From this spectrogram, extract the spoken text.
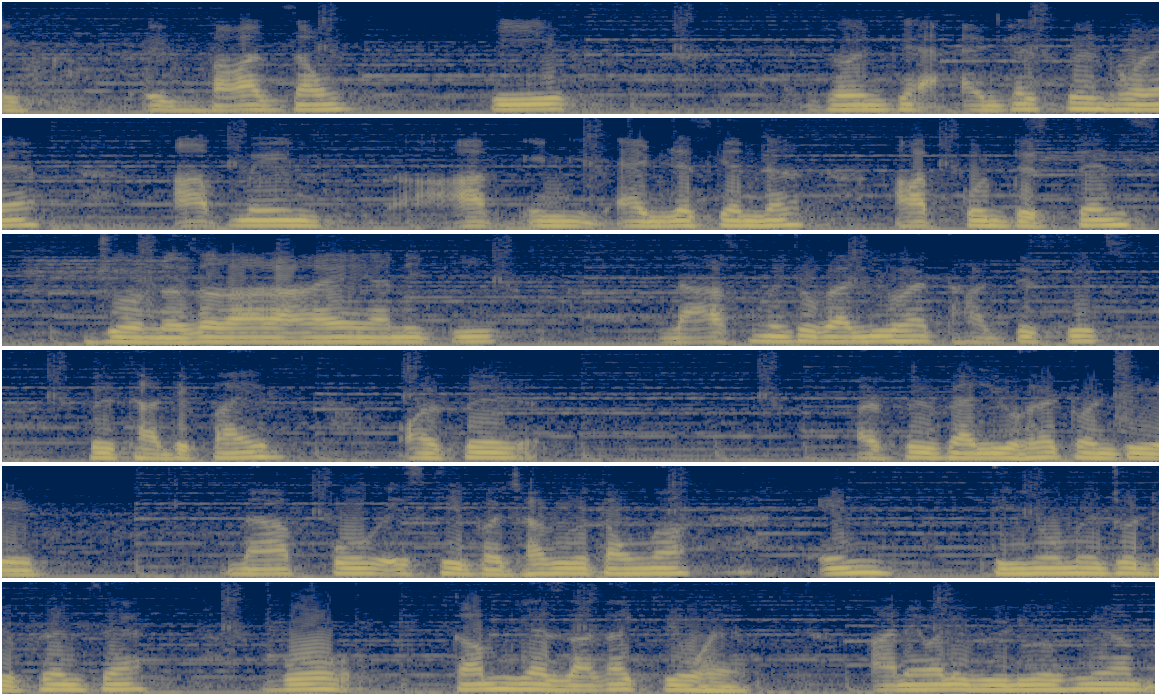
एक एक बात बताऊँ कि जो इनके एड्रेस प्रिंट हो रहे हैं, आप में इन, आप इन एड्रेस के अंदर आपको डिस्टेंस जो नज़र आ रहा है, यानी कि लास्ट में जो वैल्यू है थर्टी सिक्स फिर थर्टी फाइव और फिर और फिर वैल्यू है ट्वेंटी एट मैं आपको इसकी वजह भी बताऊँगा, इन तीनों में जो डिफरेंस है, वो कम या ज़्यादा क्यों है? आने वाले वीडियोस में हम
